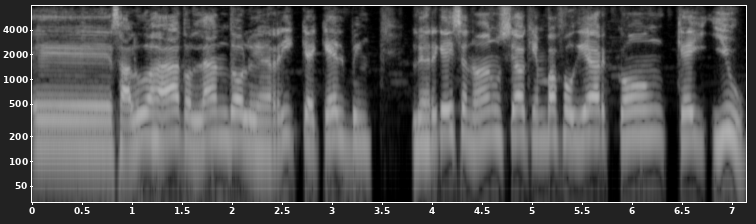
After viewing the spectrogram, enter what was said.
eh, saludos a Orlando, Luis Enrique, Kelvin. Luis Enrique dice, no ha anunciado quién va a foguear con KU.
